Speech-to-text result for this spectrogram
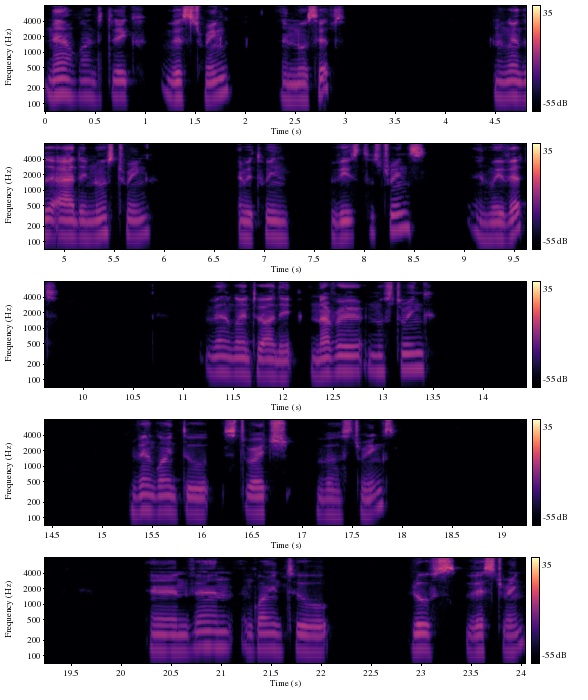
Now I'm going to take this string and loose it. And I'm going to add a new string in between these two strings and weave it. Then I'm going to add another new string. Then I'm going to stretch the strings. And then I'm going to loose this string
